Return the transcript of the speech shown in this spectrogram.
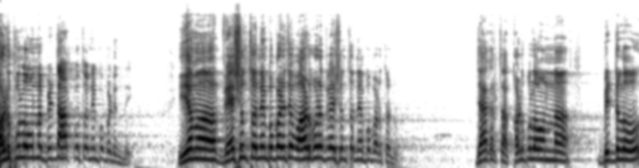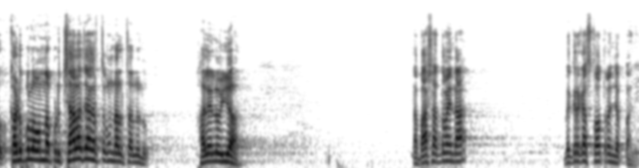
కడుపులో ఉన్న బిడ్డ ఆత్మతో నింపబడింది. ఏమ ద్వేషంతో నింపబడితే వాడు కూడా ద్వేషంతో నింపబడతాడు. జాగ్రత్త కడుపులో ఉన్న బిడ్డలో కడుపులో ఉన్నప్పుడు చాలా జాగ్రత్తగా ఉండాలి తల్లులు. హలెలుయ్యా నా భాష అర్థమైందా? దగ్గరగా స్తోత్రం చెప్పాలి.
